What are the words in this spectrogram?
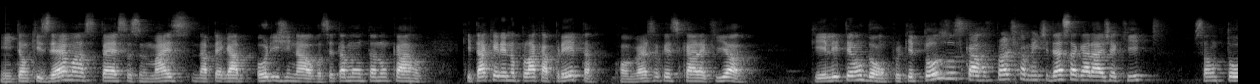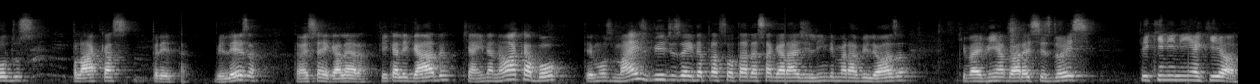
Então, quiser umas peças mais na pegada original, você está montando um carro que está querendo placa preta, conversa com esse cara aqui, ó, que ele tem um dom, porque todos os carros praticamente dessa garagem aqui são todos placas preta, beleza? Então é isso aí, galera. Fica ligado que ainda não acabou. Temos mais vídeos ainda para soltar dessa garagem linda e maravilhosa, que vai vir agora esses dois pequenininhos aqui, ó,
